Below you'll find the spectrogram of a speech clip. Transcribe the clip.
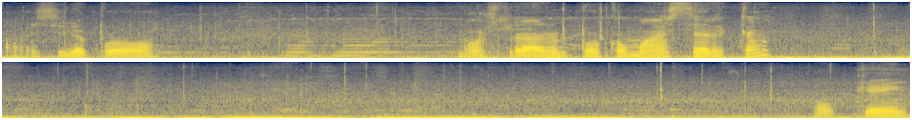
A ver si lo puedo mostrar un poco más cerca. Ok.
